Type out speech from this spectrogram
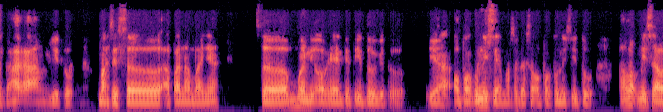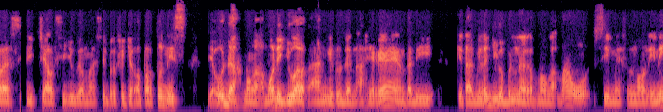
sekarang gitu. Masih se apa namanya se money oriented itu gitu. Ya oportunis ya maksudnya se oportunis itu. Kalau misalnya si Chelsea juga masih berpikir oportunis ya udah mau nggak mau dijual kan gitu. Dan akhirnya yang tadi kita bilang juga benar mau nggak mau si Mason Mount ini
